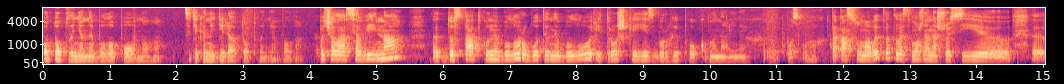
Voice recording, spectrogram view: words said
отоплення не було повного. Це тільки неділя отоплення була. Почалася війна, достатку не було, роботи не було, і трошки є борги по комунальних е, послугах. Така сума виплатилась, можна на щось її е, е.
